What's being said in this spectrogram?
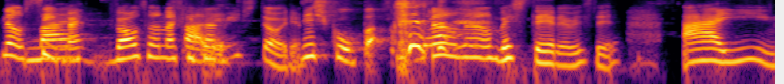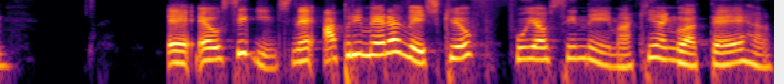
Não, sim, Mas- mas voltando aqui para Fale. minha história. Desculpa. Não, não, besteira, besteira. Aí é, é o seguinte, né? A primeira vez que eu fui ao cinema aqui na Inglaterra,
